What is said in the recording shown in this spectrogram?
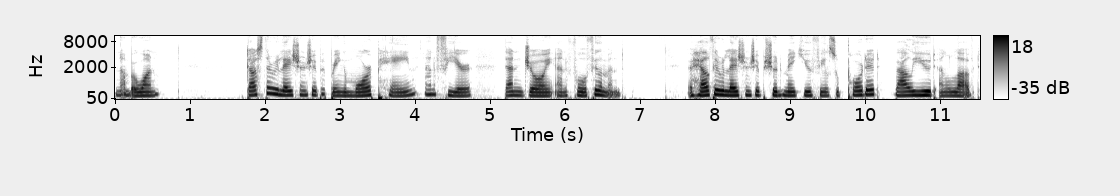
Number one Does the relationship bring more pain and fear than joy and fulfillment? A healthy relationship should make you feel supported, valued, and loved,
